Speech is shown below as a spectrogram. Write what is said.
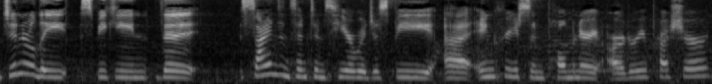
generally speaking, the signs and symptoms here would just be uh, increase in pulmonary artery pressure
